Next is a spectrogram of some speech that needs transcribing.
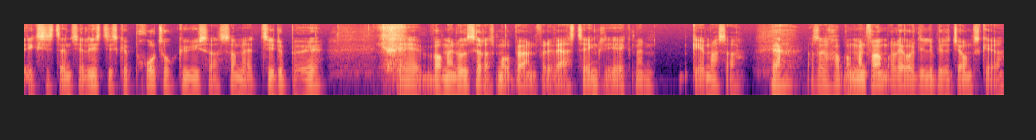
eksistentialistiske protogyser, som er Titte Bøge, øh, hvor man udsætter små børn for det værste tænkelige, ikke? Man gemmer sig, Ja. og så hopper man frem og laver et lille bitte jumpscare.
